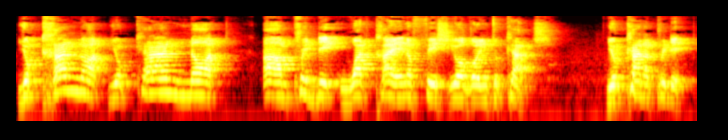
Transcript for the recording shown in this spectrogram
you cannot, you cannot um, predict what kind of fish you're going to catch. You cannot predict.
